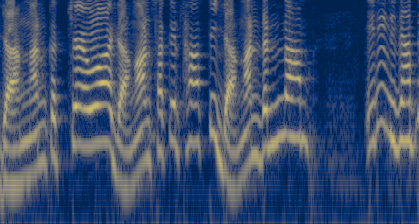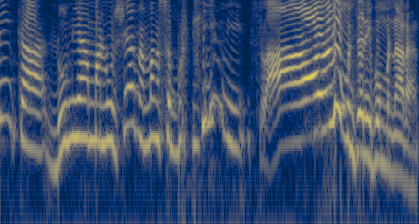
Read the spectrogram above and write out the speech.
jangan kecewa jangan sakit hati jangan dendam ini dinamika dunia manusia memang seperti ini. Selalu mencari pembenaran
